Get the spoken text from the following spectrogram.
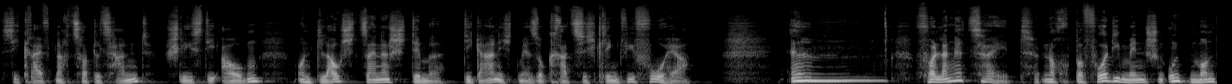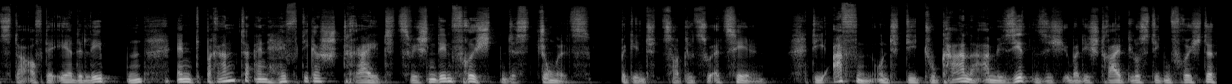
Sie greift nach Zottels Hand, schließt die Augen und lauscht seiner Stimme, die gar nicht mehr so kratzig klingt wie vorher. Ähm, vor langer Zeit, noch bevor die Menschen und Monster auf der Erde lebten, entbrannte ein heftiger Streit zwischen den Früchten des Dschungels, beginnt Zottel zu erzählen. Die Affen und die Tukane amüsierten sich über die streitlustigen Früchte,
